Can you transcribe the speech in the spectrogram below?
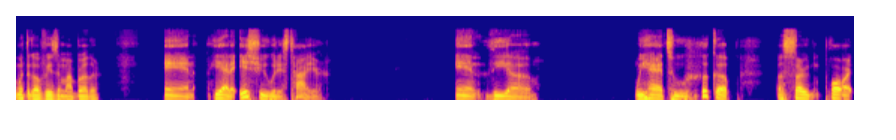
went to go visit my brother, and he had an issue with his tire. And the uh we had to hook up a certain part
